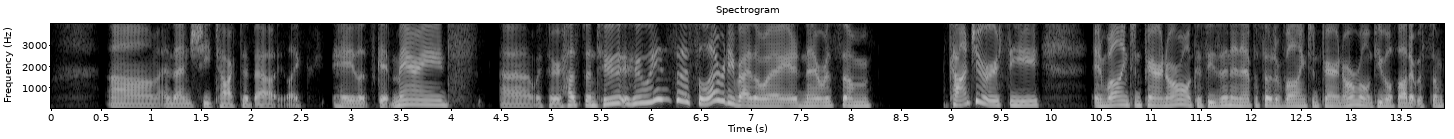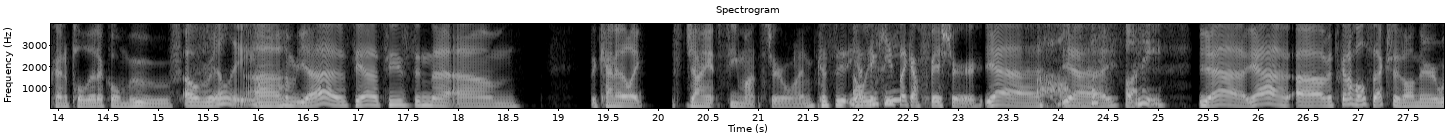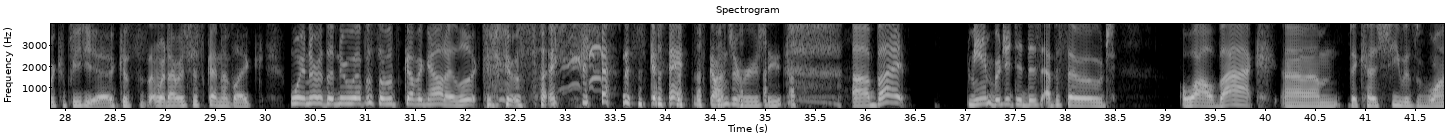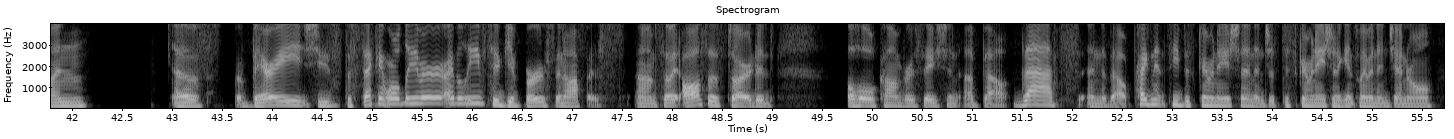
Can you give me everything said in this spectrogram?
Um, and then she talked about like hey let's get married uh, with her husband who who is a celebrity by the way. And there was some controversy in wellington paranormal because he's in an episode of wellington paranormal and people thought it was some kind of political move. Oh, really? um, yes, yes, he's in the um, the kind of like giant sea monster one because I Oh, think is he's he? like a fisher. Yeah, oh, yeah, That's funny. yeah, yeah. Um, it's got a whole section on their Wikipedia because when I was just kind of like, when are the new episodes coming out? I looked and it was like this guy's controversy. Uh, but me and Bridget did this episode a while back um, because she was one of very she's the second world leader i believe to give birth in office um, so it also started a whole conversation about that and about pregnancy discrimination and just discrimination against women in general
